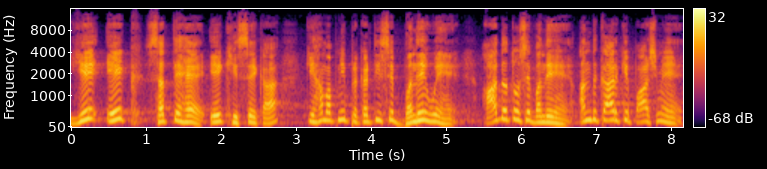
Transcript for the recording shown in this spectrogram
ये एक सत्य है, एक हिस्से का, कि हम अपनी प्रकृति से बंधे हुए हैं, आदतों से बंधे हैं, अंधकार के पास में हैं।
